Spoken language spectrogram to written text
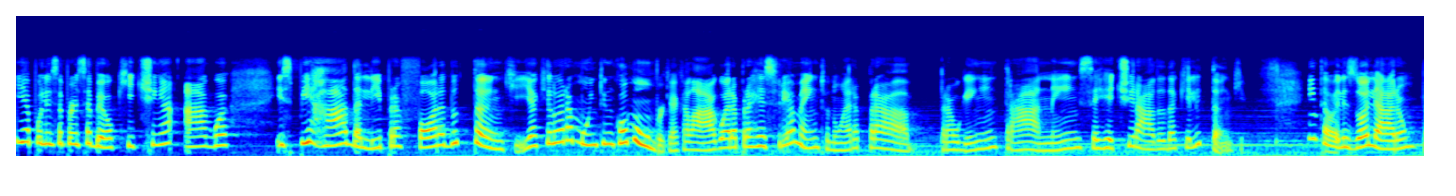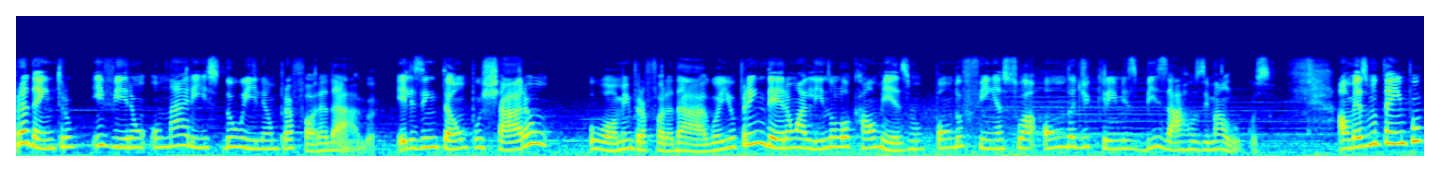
E a polícia percebeu que tinha água espirrada ali para fora do tanque. E aquilo era muito incomum, porque aquela água era para resfriamento, não era para alguém entrar nem ser retirada daquele tanque. Então eles olharam para dentro e viram o nariz do William para fora da água. Eles então puxaram o homem para fora da água e o prenderam ali no local mesmo, pondo fim à sua onda de crimes bizarros e malucos. Ao mesmo tempo,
